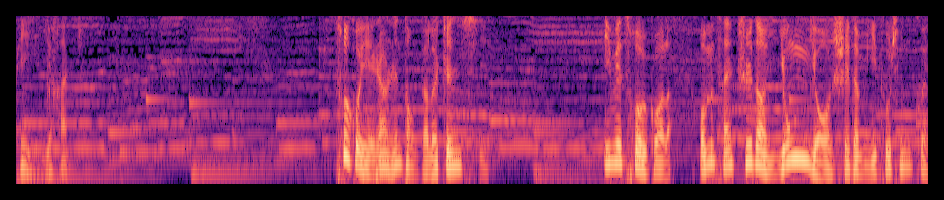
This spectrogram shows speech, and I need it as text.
并遗憾着。错过也让人懂得了珍惜。因为错过了，我们才知道拥有时的弥足珍贵；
